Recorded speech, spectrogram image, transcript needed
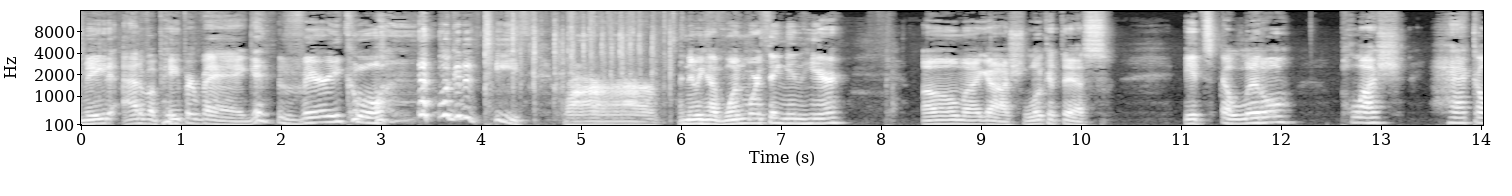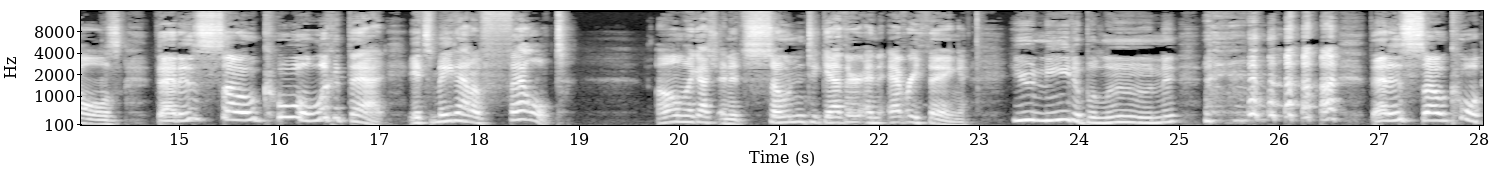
made out of a paper bag. Very cool. Look at the teeth. And then we have one more thing in here. Oh my gosh, look at this. It's a little plush heckles. That is so cool. Look at that. It's made out of felt. Oh my gosh, and it's sewn together and everything. You need a balloon. that is so cool.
